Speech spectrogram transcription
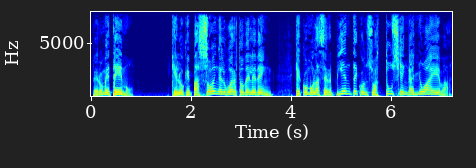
Pero me temo que lo que pasó en el huerto del Edén, que como la serpiente con su astucia engañó a Eva,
